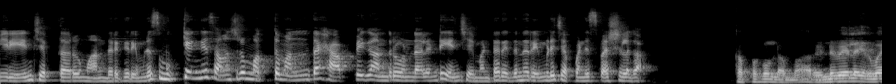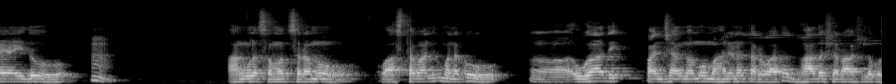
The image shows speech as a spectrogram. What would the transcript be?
మీరు ఏం చెప్తారు? మా అందరికి రెమెడీస్ ముఖ్యంగా సంవత్సరం మొత్తం అంతా హ్యాపీగా అందరూ ఉండాలంటే ఏం చేయమంటారు? ఏదైనా రెమెడీ చెప్పండి స్పెషల్గా. తప్పకుండా అమ్మా. రెండు వేల ఇరవై ఐదు ఆంగ్ల సంవత్సరము వాస్తవానికి మనకు ఉగాది పంచాంగము మారిన తర్వాత ద్వాదశ రాశులకు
